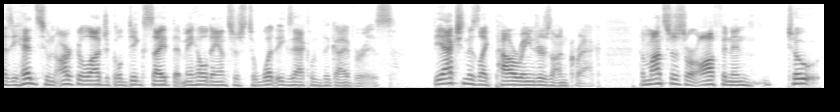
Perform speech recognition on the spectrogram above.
as he heads to an archaeological dig site that may hold answers to what exactly the Guyver is. The action is like Power Rangers on crack. The monsters are often in to-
